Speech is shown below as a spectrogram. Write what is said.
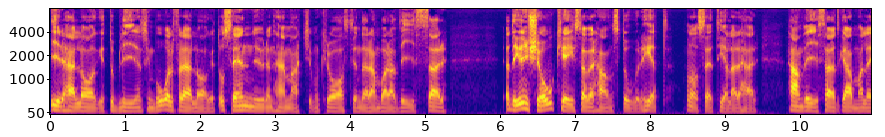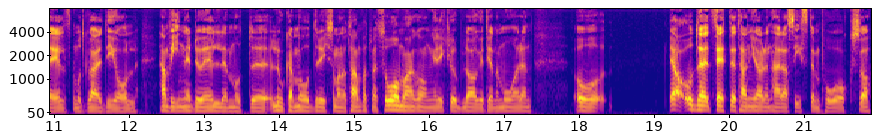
i det här laget och blir en symbol för det här laget. Och sen nu den här matchen mot Kroatien där han bara visar Ja, det är ju en showcase över hans storhet på något sätt hela det här. Han visar att gammal är äldst mot Guardiol. Han vinner duellen mot uh, Luka Modric som han har tampat med så många gånger i klubblaget genom åren. Och ja, och det sättet han gör den här assisten på också.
